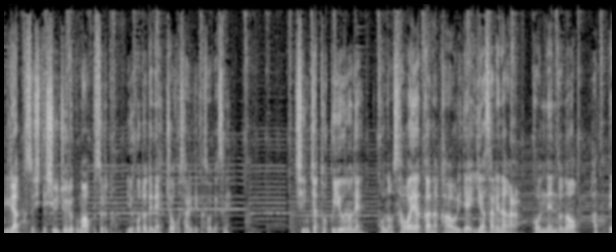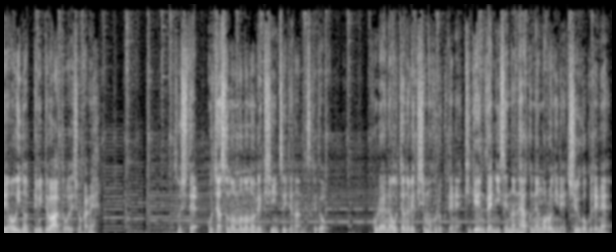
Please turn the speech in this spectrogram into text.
リラックスして集中力もアップするということでね、重宝されていたそうですね。新茶特有のね、この爽やかな香りで癒されながら、今年度の発展を祈ってみてはどうでしょうかね。そして、お茶そのものの歴史についてなんですけど、これはね、お茶の歴史も古くてね、紀元前2700年頃にね、中国でね、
